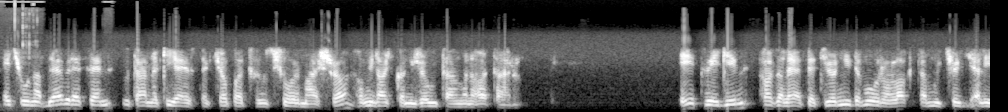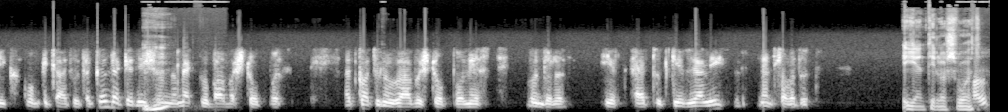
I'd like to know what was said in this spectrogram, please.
egy hónap Debrecen, utána kihelyeztek csapathoz Sormásra, ami Nagykanizsa után van a határon. Hétvégén haza lehetett jönni, de Móron laktam, úgyhogy elég komplikált volt a közlekedés, uh-huh. onnan megpróbálva stoppol. Hát katonóvába stoppolni, ezt gondolod, ért, el tud képzelni, nem szabadott. Igen, tilos volt. Ha?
